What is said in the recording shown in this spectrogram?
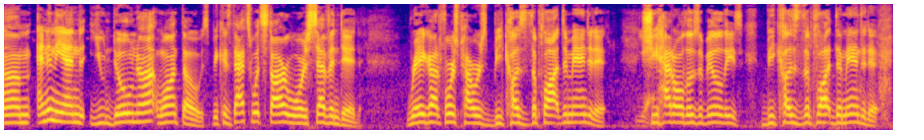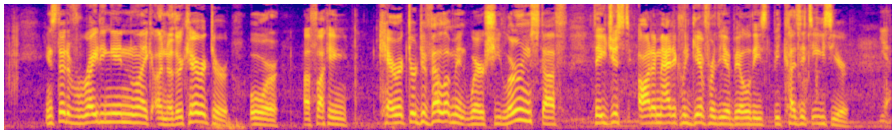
Um, and in the end, you do not want those because that's what Star Wars 7 did. Rey got force powers because the plot demanded it. Yeah. She had all those abilities because the plot demanded it. Instead of writing in like another character or a fucking character development where she learns stuff, they just automatically give her the abilities because it's easier. Yeah.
